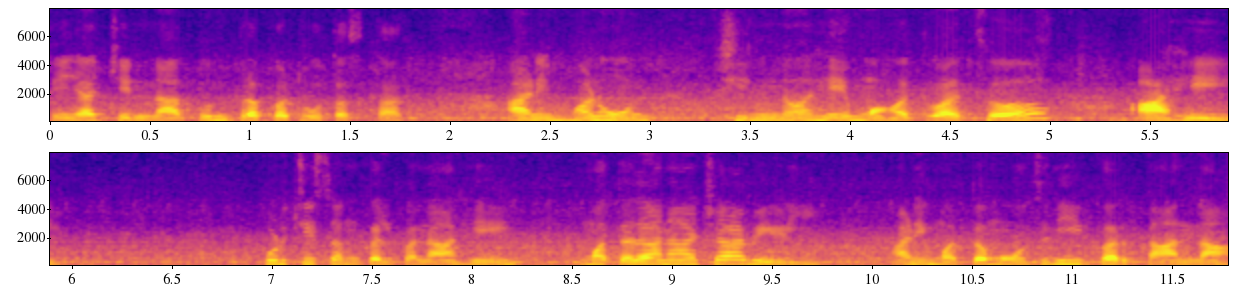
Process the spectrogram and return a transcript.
ते ह्या चिन्हातून प्रकट होत असतात. आणि म्हणून चिन्ह हे महत्त्वाचं आहे. पुढची संकल्पना आहे मतदानाच्या वेळी आणि मतमोजणी करताना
